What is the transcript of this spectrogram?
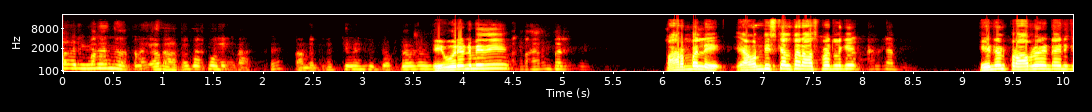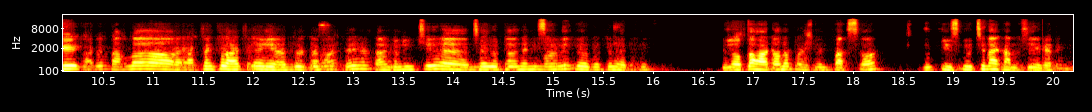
గారు ఈ విధంగా ఏ ఊరండి మీది? పారంపల్లి. ఎవరిని తీసుకెళ్తారు హాస్పిటల్కి? ఏంటంటే ప్రాబ్లం ఏంటి ఆయనకి? ఆటోలో పడిపోయింది పర్స్ తీసుకొచ్చి నాకు అంత నాకు గారండి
